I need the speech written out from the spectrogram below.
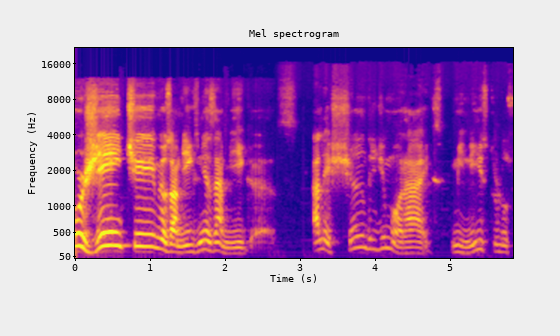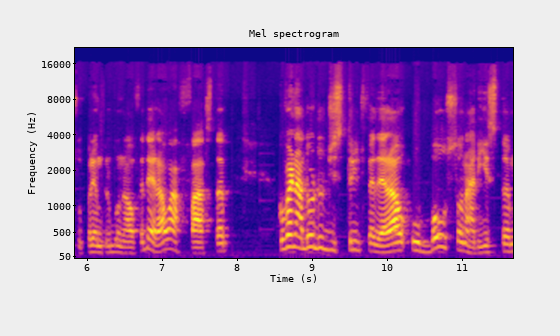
Urgente, meus amigos, minhas amigas. Alexandre de Moraes, ministro do Supremo Tribunal Federal, afasta governador do Distrito Federal, o bolsonarista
